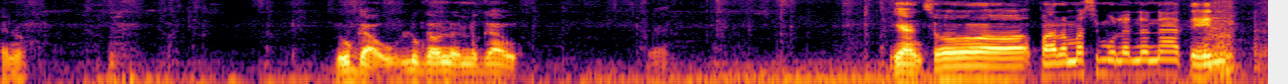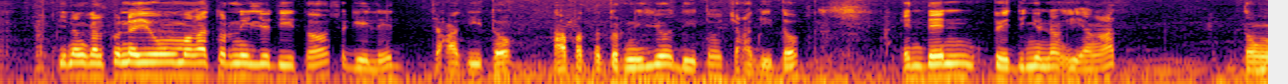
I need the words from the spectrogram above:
Yan o. Lugaw, lugaw na lugaw. Yan. Yan, so para masimulan na natin, tinanggal ko na yung mga tornilyo dito sa gilid, tsaka dito. Apat na tornilyo dito, tsaka dito. And then, pwede nyo nang iangat itong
